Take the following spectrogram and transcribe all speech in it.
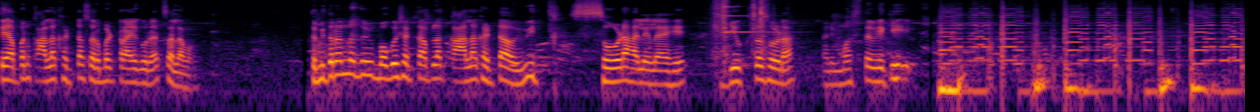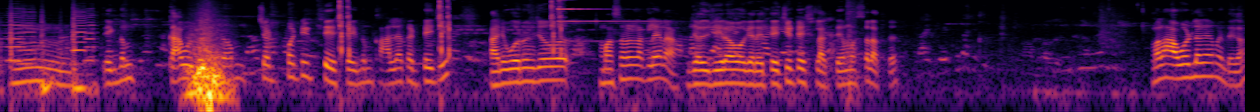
ते आपण कालाखट्टा सरबत ट्राय करूया चला मग. तर मित्रांनो तुम्ही बघू शकता आपला काला खट्टा विथ सोडा आलेला आहे. ड्युकचा सोडा. आणि मस्तपैकी एकदम काय बोलतो एकदम चटपटीत टेस्ट एकदम काल्या खट्ट्याची आणि वरून जो मसाला लागलाय ना जलजिरा वगैरे त्याची टेस्ट लागते मस्त लागतं. मला आवडलं काय माहिती आहे का?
